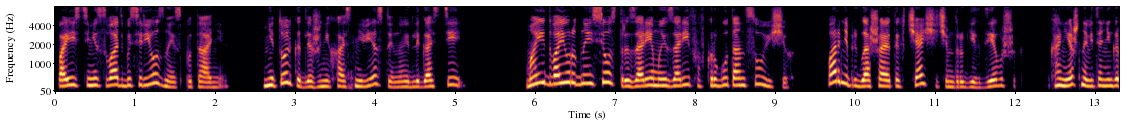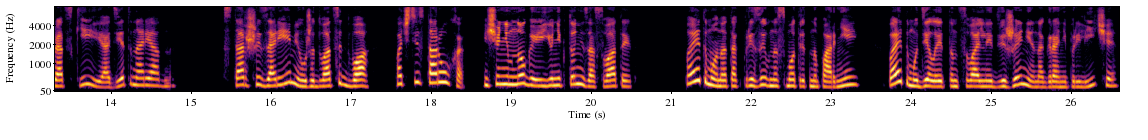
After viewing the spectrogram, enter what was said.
Поистине свадьба — серьезное испытание. Не только для жениха с невестой, но и для гостей. Мои двоюродные сестры Зарема и Зарифа в кругу танцующих. Парни приглашают их чаще, чем других девушек. Конечно, ведь они городские и одеты нарядно. Старшей Зареме уже 22, почти старуха. Еще немного, и ее никто не засватает. Поэтому она так призывно смотрит на парней, поэтому делает танцевальные движения на грани приличия.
